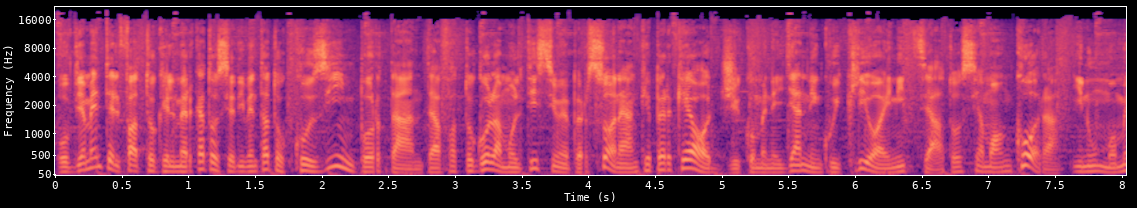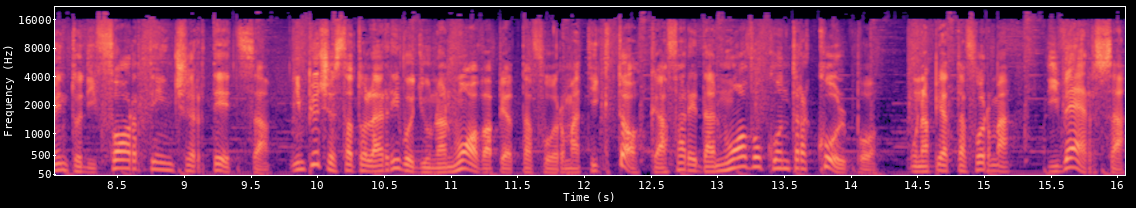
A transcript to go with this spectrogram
Ovviamente il fatto che il mercato sia diventato così importante ha fatto gola a moltissime persone, anche perché oggi, come negli anni in cui Clio ha iniziato, siamo ancora in un momento di forte incertezza. In più c'è stato l'arrivo di una nuova piattaforma, TikTok, a fare da nuovo contraccolpo. Una piattaforma diversa,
